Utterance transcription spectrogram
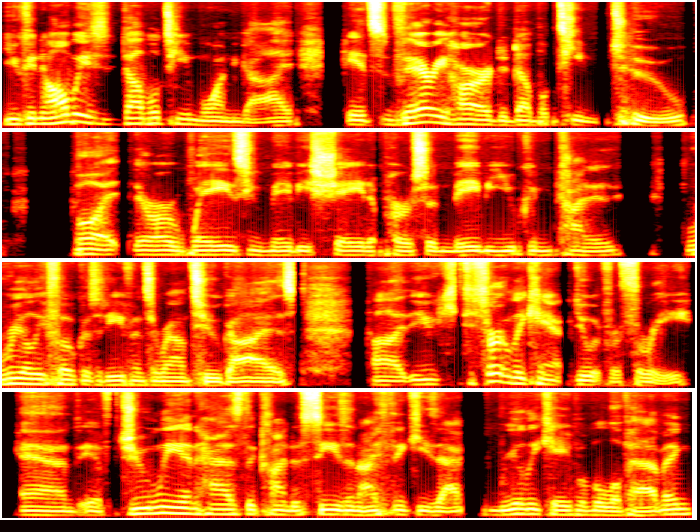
you can always double team one guy. It's very hard to double team two, but there are ways you maybe shade a person. Maybe you can kind of really focus a defense around two guys. Uh, you certainly can't do it for three. And if Julian has the kind of season I think he's really capable of having,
